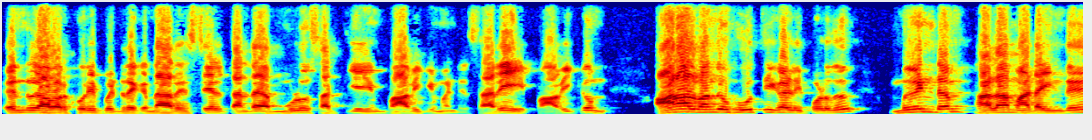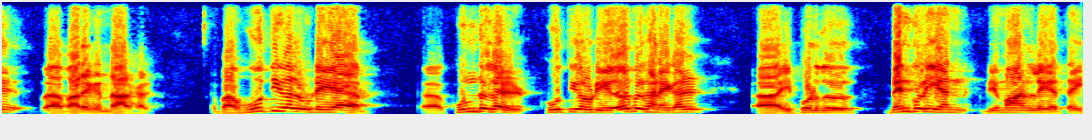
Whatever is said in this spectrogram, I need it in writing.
என்று அவர் குறிப்பிட்டிருக்கிறார் இஸ்ரேல் தந்த முழு சக்தியையும் பாவிக்கும் என்று. சரி பாவிக்கும். ஆனால் வந்து ஹூத்திகள் இப்பொழுது மீண்டும் பலம் அடைந்து வ- வருகின்றார்கள். இப்ப ஹூத்திகளுடைய அஹ், குண்டுகள் ஹூத்திகளுடைய ஏவுகணைகள் இப்பொழுது பென்குரியன் விமான நிலையத்தை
